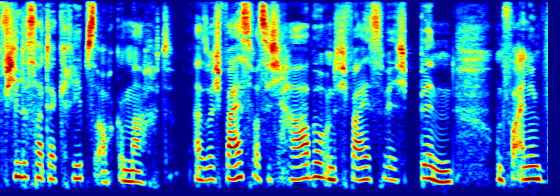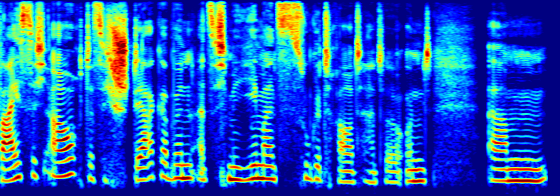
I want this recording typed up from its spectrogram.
vieles hat der Krebs auch gemacht. Also ich weiß, was ich habe und ich weiß, wer ich bin. Und vor allen Dingen weiß ich auch, dass ich stärker bin, als ich mir jemals zugetraut hatte. Und ähm,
